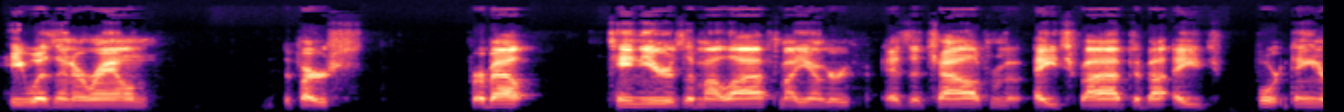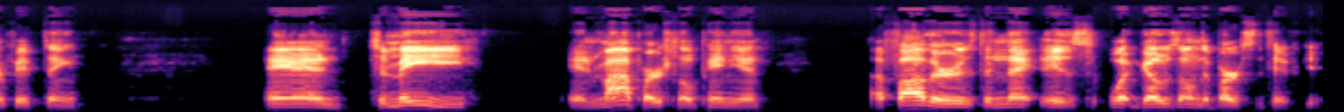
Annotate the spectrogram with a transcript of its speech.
he wasn't around the first for about ten years of my life. My younger as a child, from age five to about age fourteen or fifteen. And to me, in my personal opinion, a father is the ne- is what goes on the birth certificate.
